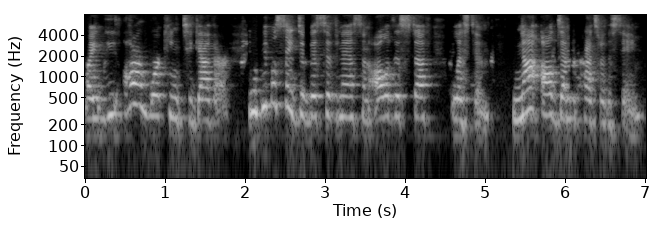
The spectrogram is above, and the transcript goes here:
why we are working together. And when people say divisiveness and all of this stuff, listen, not all Democrats are the same.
